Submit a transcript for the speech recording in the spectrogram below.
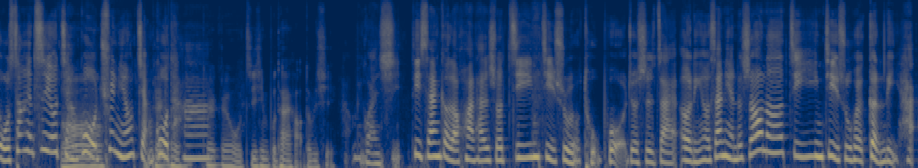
我上一次有讲过，哦、我去年有讲过他。对对，我记性不太好，对不起。好，没关系。第三个的话，他是说基因技术有突破，就是在二零二三年的时候呢，基因技术会更厉害，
